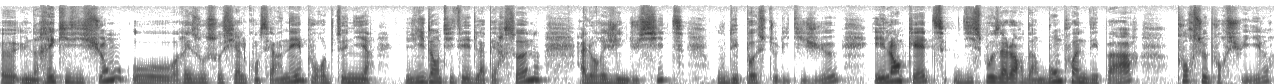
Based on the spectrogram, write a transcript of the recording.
une réquisition au réseau social concerné pour obtenir l'identité de la personne à l'origine du site ou des postes litigieux, et l'enquête dispose alors d'un bon point de départ pour se poursuivre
